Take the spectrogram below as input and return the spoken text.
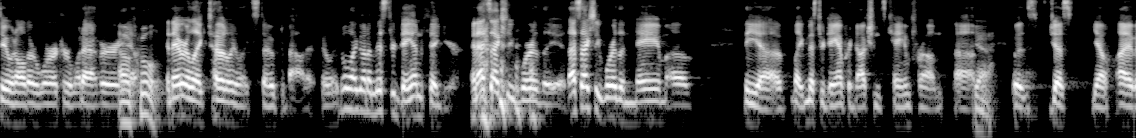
doing all their work or whatever. oh know. cool And they were like totally like stoked about it. They're like, "Oh, I got a Mr. Dan figure," and that's actually where the that's actually where the name of the uh like Mr. Dan Productions came from. Um, yeah was just you know I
